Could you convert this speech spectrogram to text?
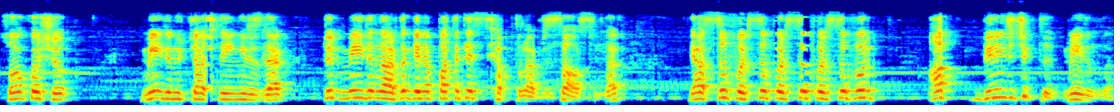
Son koşu Maiden 3 yaşlı İngilizler. Dün Maiden'larda gene patates yaptılar bizi sağ olsunlar. Ya 0 0 0 0 at birinci çıktı Maiden'da.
